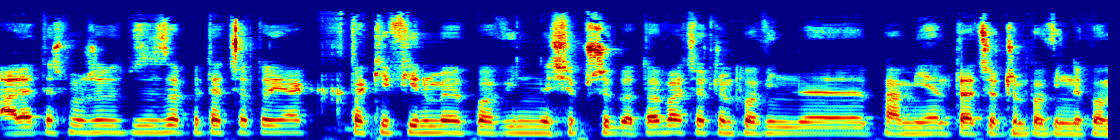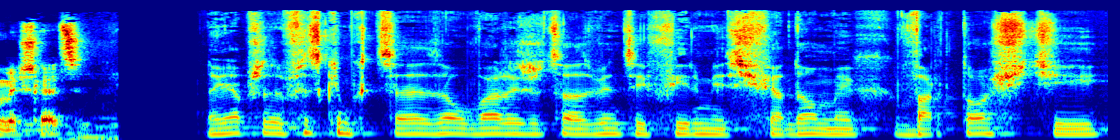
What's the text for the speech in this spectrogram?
ale też może zapytać o to, jak takie firmy powinny się przygotować, o czym powinny pamiętać, o czym powinny pomyśleć. No ja przede wszystkim chcę zauważyć, że coraz więcej firm jest świadomych wartości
